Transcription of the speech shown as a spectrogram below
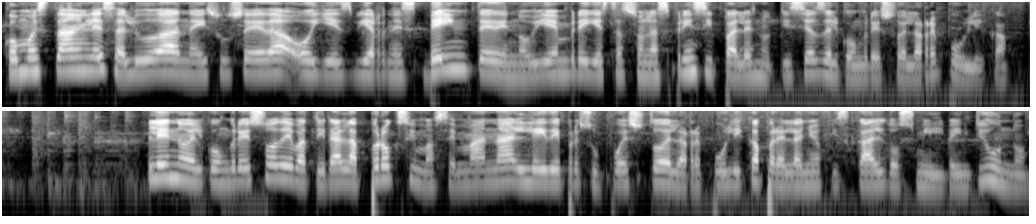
¿Cómo están? Les saluda Anaí Suceda. Hoy es viernes 20 de noviembre y estas son las principales noticias del Congreso de la República. Pleno del Congreso debatirá la próxima semana Ley de Presupuesto de la República para el año fiscal 2021.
